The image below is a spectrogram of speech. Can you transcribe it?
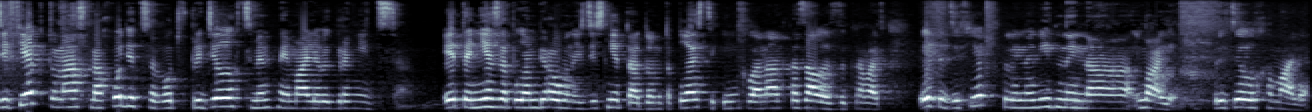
Дефект у нас находится вот в пределах цементной эмалевой границы. Это не запломбированный, здесь нет адонтопластики, никакой, она отказалась закрывать. Это дефект клиновидный на эмали, в пределах эмали.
